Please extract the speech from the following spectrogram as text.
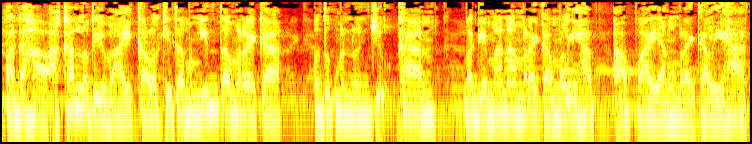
Padahal akan lebih baik kalau kita meminta mereka untuk menunjukkan bagaimana mereka melihat apa yang mereka lihat.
